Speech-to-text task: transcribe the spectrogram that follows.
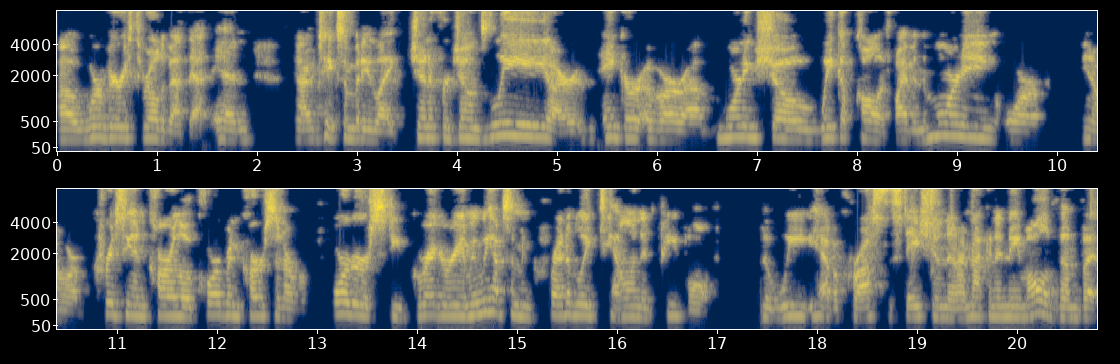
uh, we're very thrilled about that. And I would take somebody like Jennifer Jones Lee, our anchor of our uh, morning show, Wake Up Call at five in the morning, or, you know, our Chrissy and Carlo Corbin Carson, our reporter, Steve Gregory. I mean, we have some incredibly talented people that we have across the station, and I'm not going to name all of them, but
